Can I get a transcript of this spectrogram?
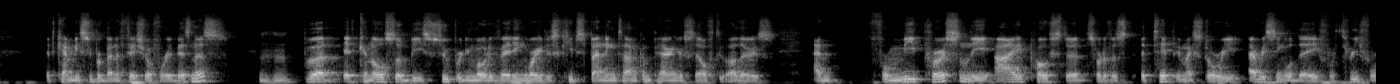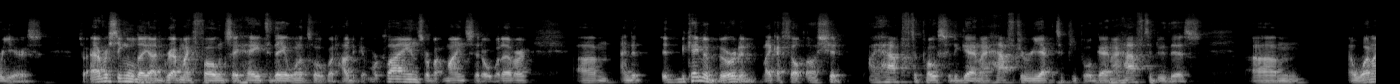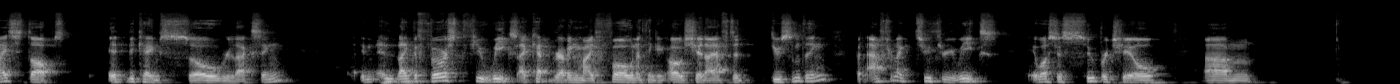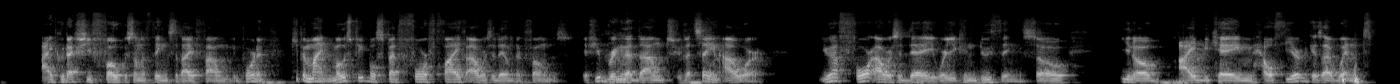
it can be super beneficial for your business, hmm but it can also be super demotivating where you just keep spending time comparing yourself to others. And for me personally, I posted sort of a tip in my story every single day for three, four years. So every single day, I'd grab my phone, say, "Hey, today I want to talk about how to get more clients, or about mindset, or whatever." Um, and it it became a burden. Like I felt, "Oh shit, I have to post it again. I have to react to people again. I have to do this." Um, and when I stopped, it became so relaxing. In, like the first few weeks, I kept grabbing my phone and thinking, "Oh shit, I have to do something." But after like two, three weeks, it was just super chill. Um, I could actually focus on the things that I found important. Keep in mind, most people spend four, five hours a day on their phones. If you bring Mhm. that down to, let's say, an hour, you have four hours a day where you can do things. So, you know, I became healthier because I went,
